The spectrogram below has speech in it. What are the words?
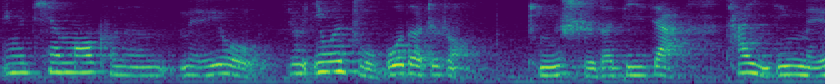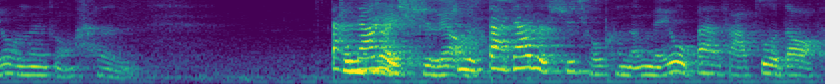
因为天猫可能没有，就是因为主播的这种平时的低价，它已经没有那种很。大家的就是大家的需求可能没有办法做到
